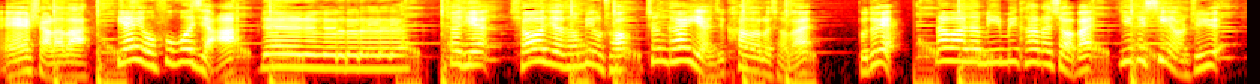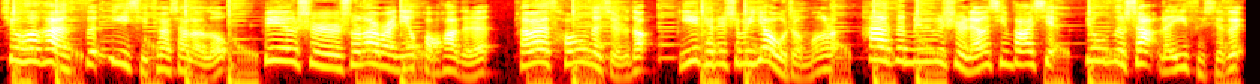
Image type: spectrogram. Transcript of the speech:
哎，傻了吧？别有复活甲！六六六六六六六。这天，乔姐从病床睁开眼，就看到了小白。不对啊，那晚他明明看到小白一个信仰之跃，就和汉斯一起跳下了楼。毕竟是说了二百年谎话的人，小白从容的解释道：“你肯定是被药物整懵了。汉斯明明是良心发现，用自杀来以此谢罪。”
